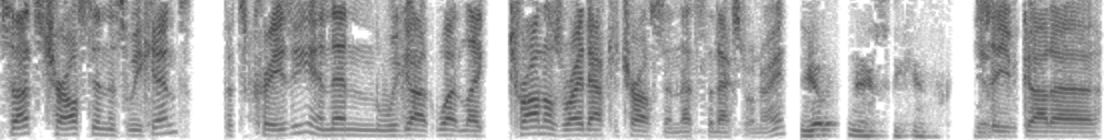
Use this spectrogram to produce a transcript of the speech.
So that's Charleston this weekend. That's crazy. And then we got what like Toronto's right after Charleston. That's the next one, right? Yep, next weekend. So you've got a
